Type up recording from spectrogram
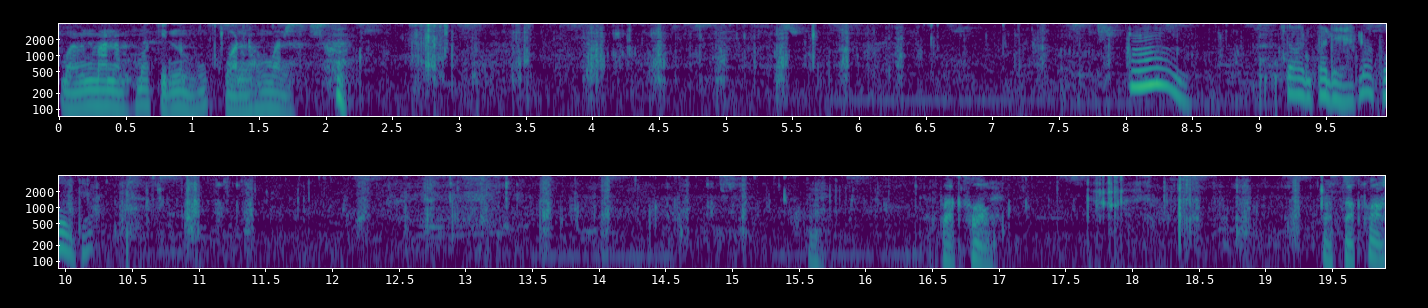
ไว้มันมันมากินน้ำขวนของมันอืมตอนประแดกมาโพดอะ ฝัก ทองฝักทอง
